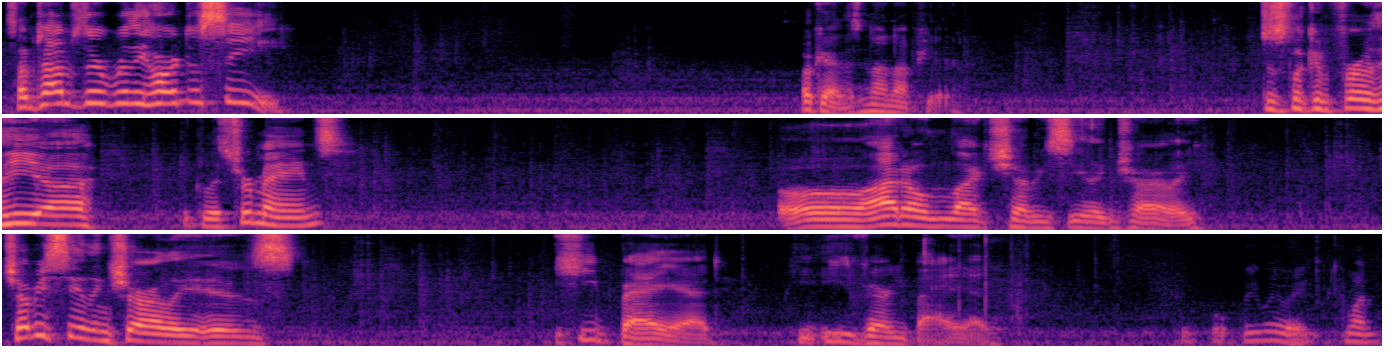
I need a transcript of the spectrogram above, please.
sometimes they're really hard to see. Okay, there's none up here. Just looking for the uh, the glitch remains. Oh, I don't like Chubby Ceiling Charlie. Chubby Ceiling Charlie is he bad. He, he's very bad. Wait, wait, wait. Come on.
